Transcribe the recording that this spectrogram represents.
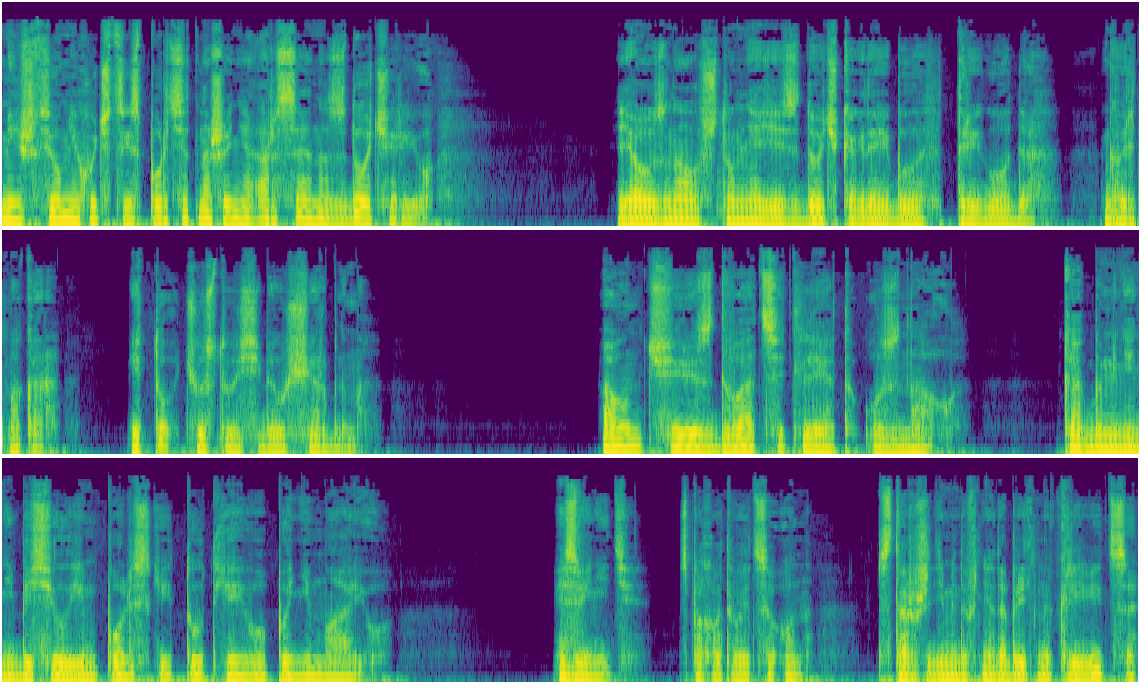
Меньше всего мне хочется испортить отношения Арсена с дочерью. «Я узнал, что у меня есть дочь, когда ей было три года», — говорит Макар. «И то чувствую себя ущербным». А он через двадцать лет узнал. Как бы меня ни бесил им польский, тут я его понимаю. «Извините», — спохватывается он. Старший Демидов неодобрительно кривится,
